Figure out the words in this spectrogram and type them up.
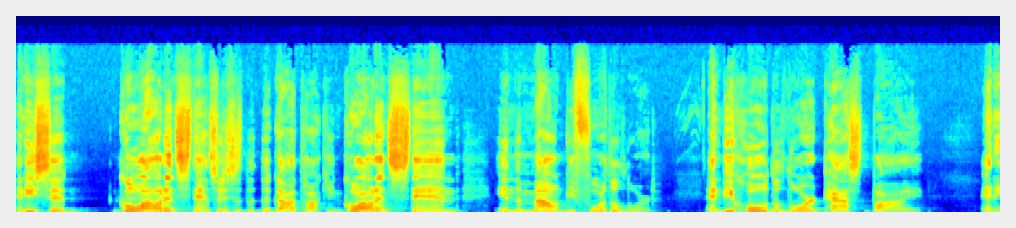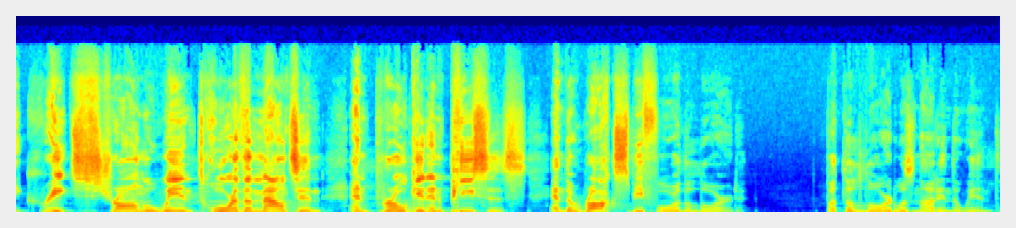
And he said, Go out and stand. So this is the, the God talking. Go out and stand in the mount before the Lord. And behold, the Lord passed by, and a great strong wind tore the mountain and broke it in pieces, and the rocks before the Lord. But the Lord was not in the wind.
